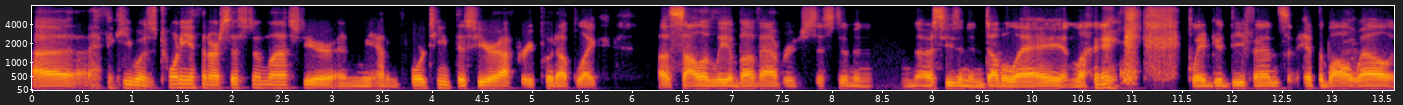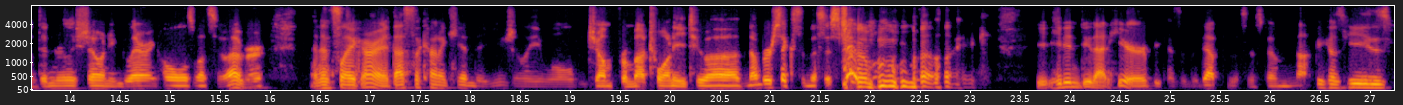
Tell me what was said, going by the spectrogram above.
uh, I think he was 20th in our system last year, and we had him 14th this year after he put up like a solidly above average system and uh, season in Double A, and like played good defense and hit the ball well and didn't really show any glaring holes whatsoever. And it's like, all right, that's the kind of kid that usually will jump from a 20 to a number six in the system. but like, he, he didn't do that here because of the depth of the system, not because he's,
